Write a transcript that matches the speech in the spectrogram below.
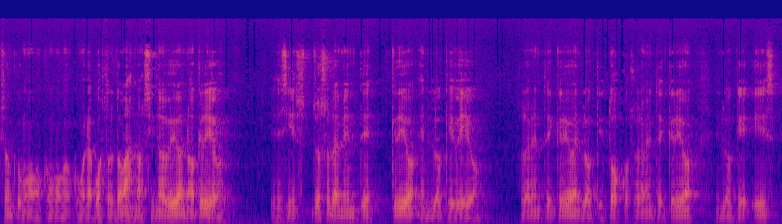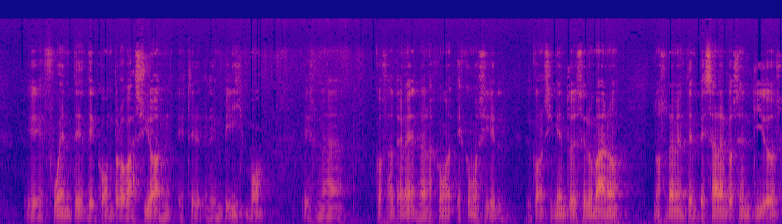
son como, como, como, el apóstol Tomás, ¿no? Si no veo, no creo. Es decir, yo solamente creo en lo que veo, solamente creo en lo que toco, solamente creo en lo que es eh, fuente de comprobación. Este, el empirismo es una cosa tremenda, ¿no? Es como, es como si el, el conocimiento del ser humano no solamente empezara en los sentidos,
